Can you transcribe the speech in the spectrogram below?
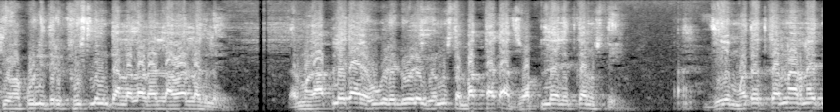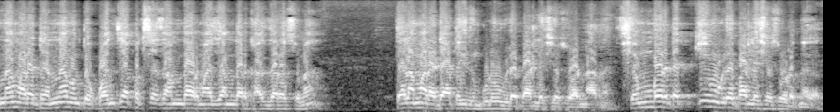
किंवा कोणीतरी फुसलून त्यांना लढायला लावायला लागले तर मग आपले काय उघडे डोळे घेऊन नुसतं बघता का? झोपलेले का नुसते? जे मदत करणार नाहीत ना मराठ्यांना मग तो कोणत्या पक्षाचा आमदार माझे आमदार खासदार असो ना त्याला मराठी आता इथून पुढे उघड्या पाडल्याशिवाय सोडणार नाही. शंभर टक्के उघड्या पाडल्याशिवाय सोडत नाही. आता.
